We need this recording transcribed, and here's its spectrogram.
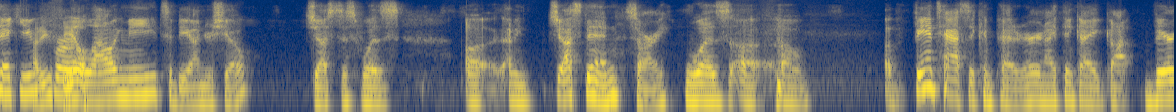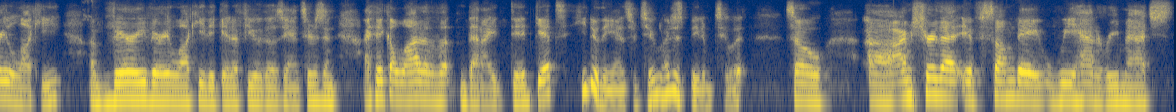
thank you, you for feel? allowing me to be on your show. Justice was, uh, I mean, Justin, sorry, was a, a, a fantastic competitor. And I think I got very lucky. I'm very, very lucky to get a few of those answers. And I think a lot of the, that I did get, he knew the answer to. I just beat him to it. So uh, I'm sure that if someday we had a rematch,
